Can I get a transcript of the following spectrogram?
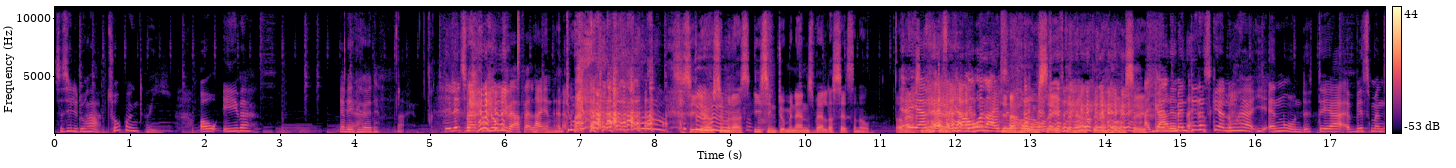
Cecilie, du har to point. Ui. Og Eva, Jeg vil ikke Ja. høre det. Det er lidt svært for nogen i hvert fald herinde. du Cecilie har jo simpelthen også i sin dominans valgt at sætte sig ned. Og Ja, ja, sådan, altså, jeg er overlegen. Den er home safe, den her. Den er home safe. Men, men det, der sker nu her i anden runde, det er, at hvis man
